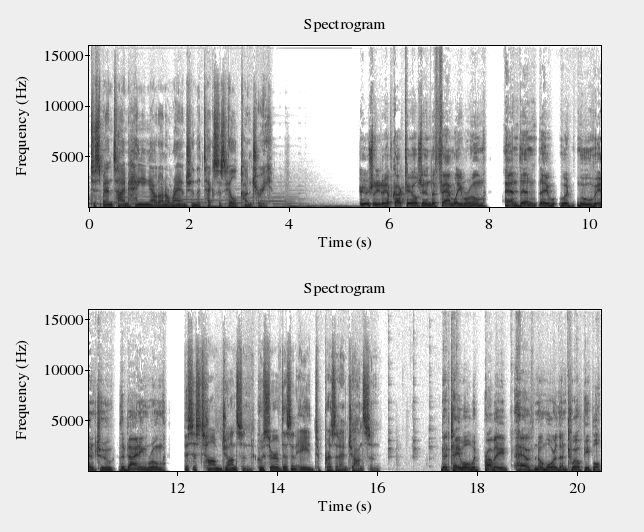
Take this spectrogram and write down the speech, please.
to spend time hanging out on a ranch in the Texas Hill Country. Usually they have cocktails in the family room, and then they would move into the dining room this is Tom Johnson, who served as an aide to President Johnson. The table would probably have no more than 12 people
